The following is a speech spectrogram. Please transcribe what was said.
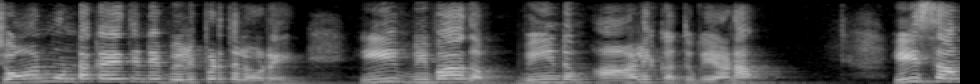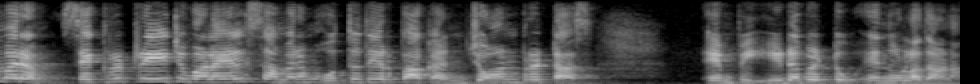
ജോൺ മുണ്ടക്കയത്തിന്റെ വെളിപ്പെടുത്തലോടെ ഈ വിവാദം വീണ്ടും ആളിക്കത്തുകയാണ്. ഈ സമരം സെക്രട്ടേറിയറ്റ് വളയൽ സമരം ഒത്തുതീർപ്പാക്കാൻ ജോൺ ബ്രിട്ടാസ് എം പി ഇടപെട്ടു എന്നുള്ളതാണ്.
